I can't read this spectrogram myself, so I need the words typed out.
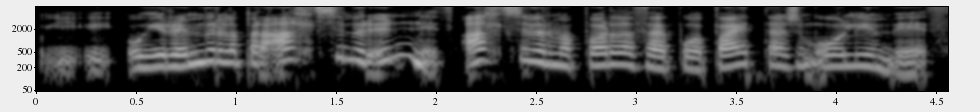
og, og ég raunverulega bara allt sem er unnið, allt sem við erum að borða það er búið að bæta þessum ólíum við.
